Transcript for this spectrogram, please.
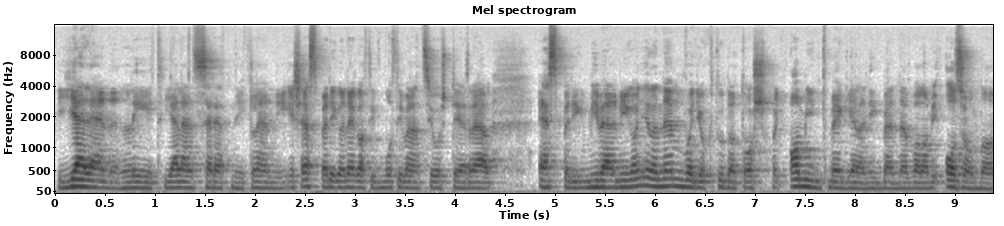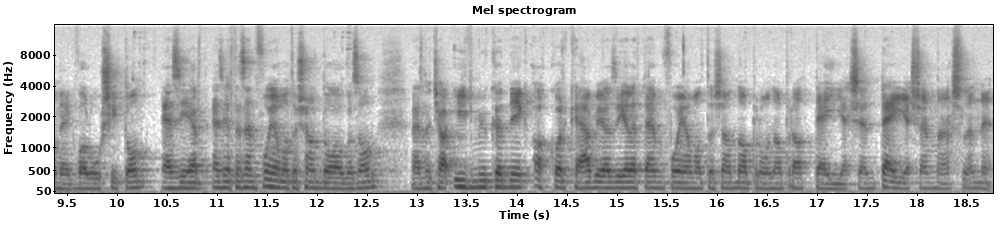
jelen lét, jelen szeretnék lenni, és ez pedig a negatív motivációs térrel ez pedig, mivel még annyira nem vagyok tudatos, hogy amint megjelenik bennem valami, azonnal megvalósítom, ezért, ezért ezen folyamatosan dolgozom, mert hogyha így működnék, akkor kb. az életem folyamatosan napról napra teljesen, teljesen más lenne.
